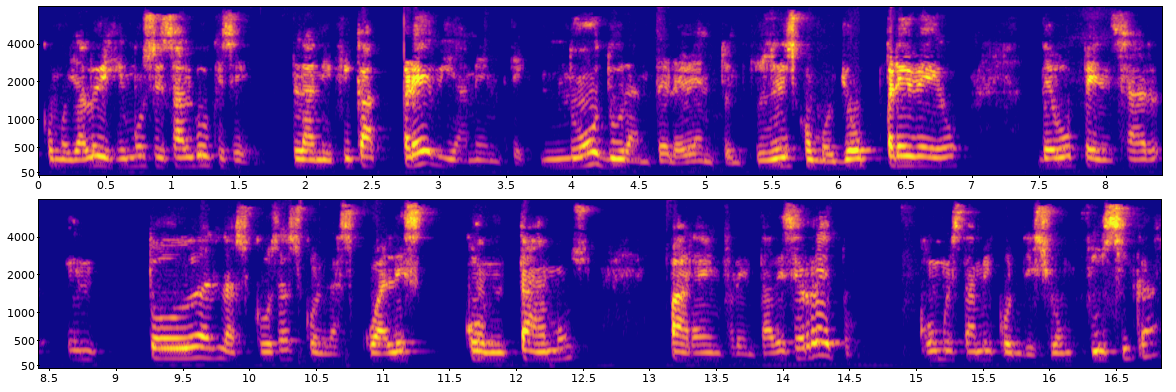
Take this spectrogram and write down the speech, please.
como ya lo dijimos, es algo que se planifica previamente, no durante el evento. Entonces, como yo preveo, debo pensar en todas las cosas con las cuales contamos para enfrentar ese reto. ¿Cómo está mi condición física?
